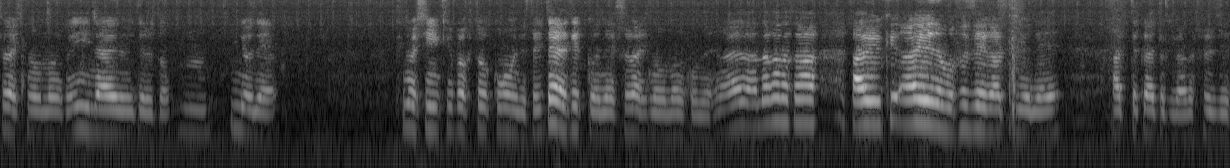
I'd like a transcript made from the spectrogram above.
素足の女の子いいなああいうの見てると。うんいいよね。昨日新旧爆投稿多いんですいたよ結構ね素足の女の子ねあなかなかああいうああいうのも風情があっていいよねあったかい時のあの風情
